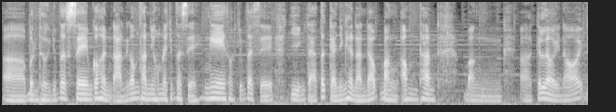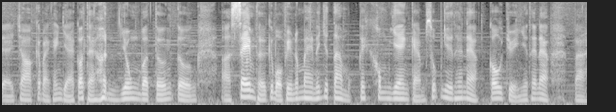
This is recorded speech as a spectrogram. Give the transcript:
à, bình thường chúng ta xem có hình ảnh có âm thanh nhưng hôm nay chúng ta sẽ nghe thôi. Chúng ta sẽ diễn tả tất cả những hình ảnh đó bằng âm thanh bằng à, cái lời nói để cho các bạn khán giả có thể hình dung và tưởng tượng. À, xem thử cái bộ phim nó mang đến cho ta một cái không gian cảm xúc như thế nào câu chuyện như thế nào. Và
